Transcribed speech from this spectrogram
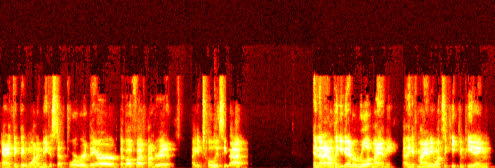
and I think they want to make a step forward. They are above 500. I could totally see that. And then I don't think you can ever rule out Miami. I think if Miami wants to keep competing,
